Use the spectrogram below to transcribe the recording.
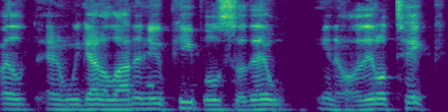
and we got a lot of new people, so they you know it'll take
